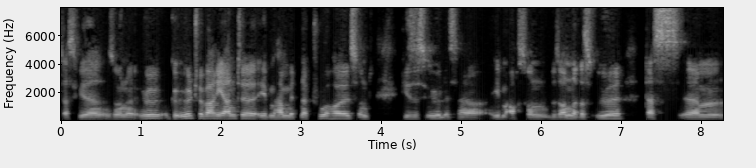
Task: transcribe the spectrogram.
dass wir so eine Öl, geölte Variante eben haben mit Naturholz und dieses Öl ist ja eben auch so ein besonderes Öl, das ähm,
